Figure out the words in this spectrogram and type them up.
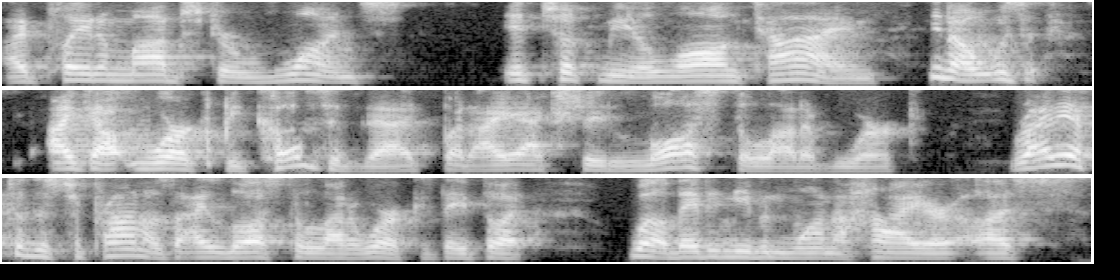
I played a mobster once. It took me a long time. You know, it was I got work because of that, but I actually lost a lot of work. Right after The Sopranos, I lost a lot of work because they thought, well, they didn't even want to hire us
